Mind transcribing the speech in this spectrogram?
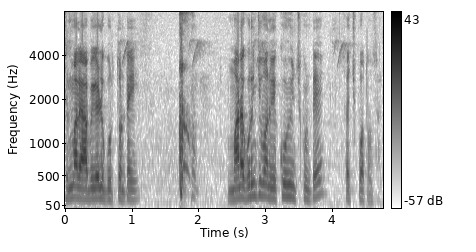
సినిమాలు యాభై ఏళ్ళు గుర్తుంటాయి. మన గురించి మనం ఎక్కువ ఊహించుకుంటే చచ్చిపోతాం సార్.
